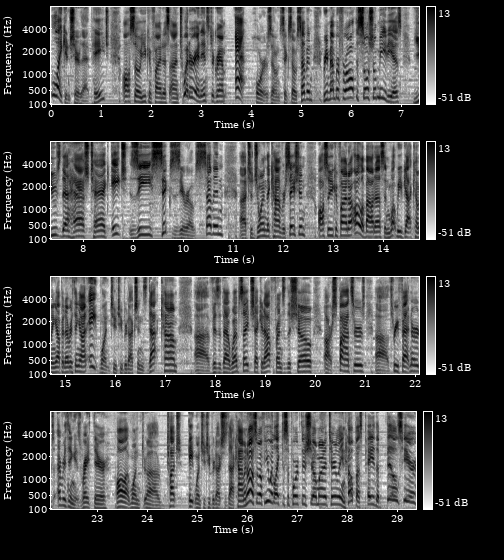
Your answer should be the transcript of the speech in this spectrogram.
Like and share that page. Also, you can find us on Twitter and Instagram at Horror Zone 607. Remember, for all the social medias, use the hashtag HZ607 uh, to join the conversation. Also, you can find out all about us and what we've got coming up and everything on 8122productions.com. Uh, visit that website, check it out. Friends of the show, our sponsors, uh, Three Fat Nerds, everything is right there, all at one uh, touch. 8122productions.com. And also, if you would like to support this show monetarily and help us pay the bills here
